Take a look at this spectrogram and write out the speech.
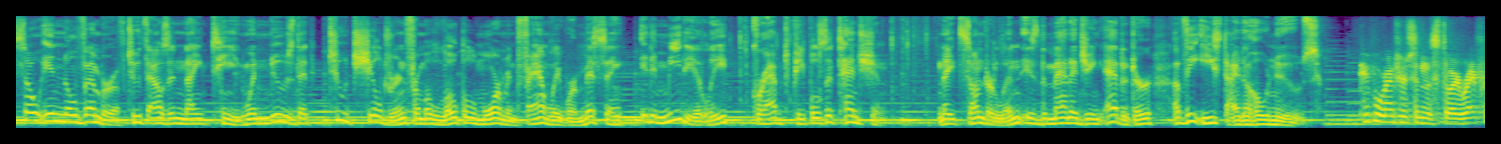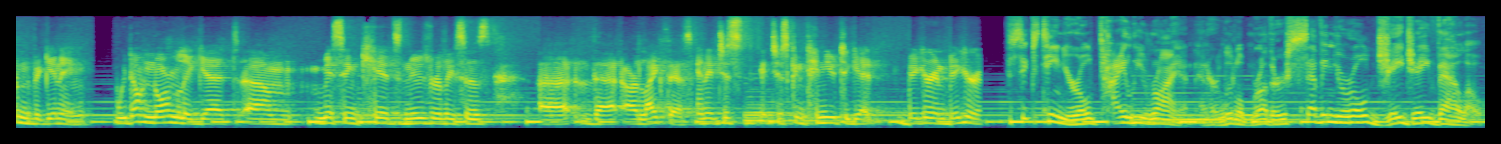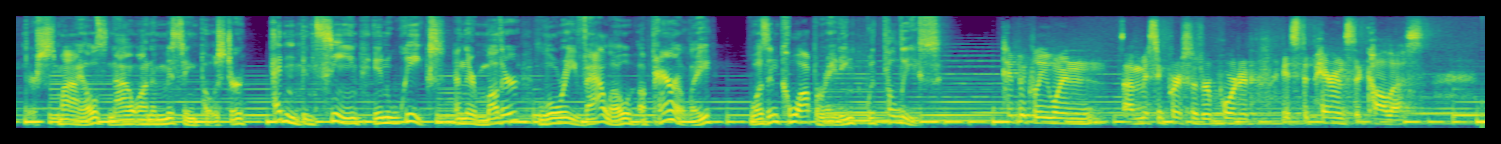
So, in November of 2019, when news that two children from a local Mormon family were missing, it immediately grabbed people's attention. Nate Sunderland is the managing editor of the East Idaho News. People were interested in the story right from the beginning we don't normally get um, missing kids news releases uh, that are like this. And it just it just continued to get bigger and bigger. 16-year-old Tylee Ryan and her little brother 7-year-old JJ Vallow. Their smiles now on a missing poster hadn't been seen in weeks. And their mother Lori Vallow apparently wasn't cooperating with police. Typically when a missing person is reported it's the parents that call us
